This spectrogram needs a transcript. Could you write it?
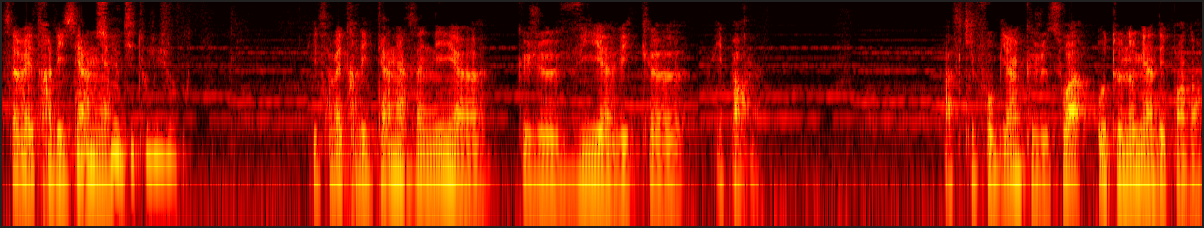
Ça va être les dernières. Je le dis tous les jours. Et ça va être les dernières années que je vis avec euh, mes parents. Parce qu'il faut bien que je sois autonome et indépendant.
